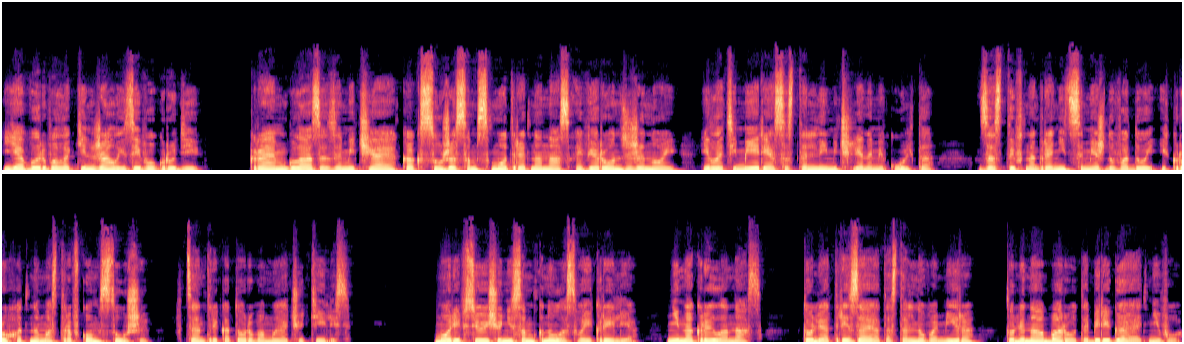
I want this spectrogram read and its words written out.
Я вырвала кинжал из его груди, краем глаза замечая, как с ужасом смотрят на нас Эверон с женой и Латимерия с остальными членами культа, застыв на границе между водой и крохотным островком суши, в центре которого мы очутились. Море все еще не сомкнуло свои крылья, не накрыло нас, то ли отрезая от остального мира, то ли наоборот оберегая от него,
